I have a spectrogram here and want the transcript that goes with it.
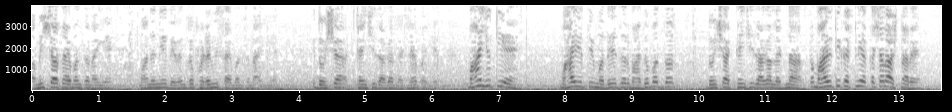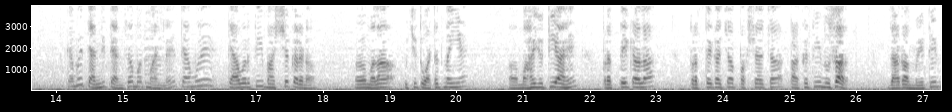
अमित शहा साहेबांचं नाही आहे माननीय देवेंद्र फडणवीस साहेबांचं नाही आहे हे दोनशे अठ्ठ्याऐंशी जागा लढल्या पाहिजेत. महायुती आहे. महायुतीमध्ये जर भाजपत जर दोनशे अठ्ठ्याऐंशी जागा लढणार तर महायुती कसली कशाला असणार आहे? त्यामुळे त्यांनी त्यांचं मत मांडलंय. त्यामुळे त्यावरती भाष्य करणं मला उचित वाटत नाही आहे महायुती आहे. प्रत्येकाला प्रत्येकाच्या पक्षाच्या ताकदीनुसार जागा मिळतील.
